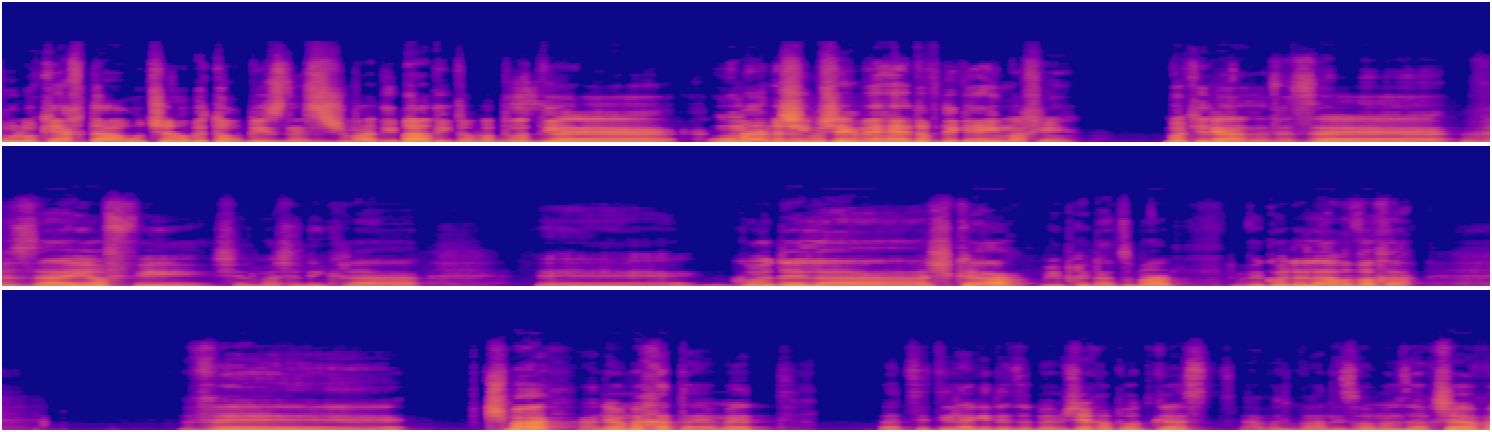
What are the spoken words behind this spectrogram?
והוא לוקח את הערוץ שלו בתור business. שמע, דיברתי איתו בפרטים, זה... הוא מהאנשים שהם ה- head of the game, אחי, בקטע כן, הזה. וזה, וזה היופי של מה שנקרא אה, גודל ההשקעה מבחינת זמן וגודל הרווחה. ותשמע, אני אומר לך את האמת, רציתי להגיד את זה בהמשך הפודקאסט, אבל כבר נזרום על זה עכשיו.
